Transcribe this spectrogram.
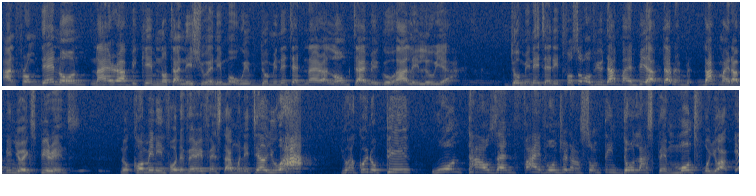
And from then on, Naira became not an issue anymore. We've dominated Naira a long time ago. Hallelujah. Dominated it. For some of you, that might be that, that might have been your experience know, coming in for the very first time, when they tell you, ah, you are going to pay 1,500 and something dollars per month for your, yeah,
